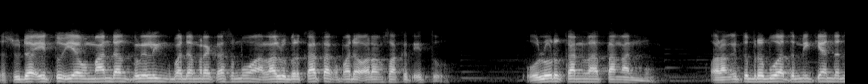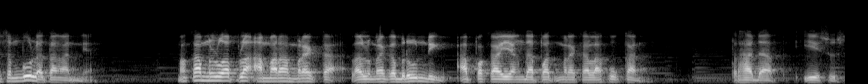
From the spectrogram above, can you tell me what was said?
Sesudah itu ia memandang keliling kepada mereka semua, lalu berkata kepada orang sakit itu, Ulurkanlah tanganmu. Orang itu berbuat demikian dan sembuhlah tangannya. Maka meluaplah amarah mereka, lalu mereka berunding apakah yang dapat mereka lakukan terhadap Yesus.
